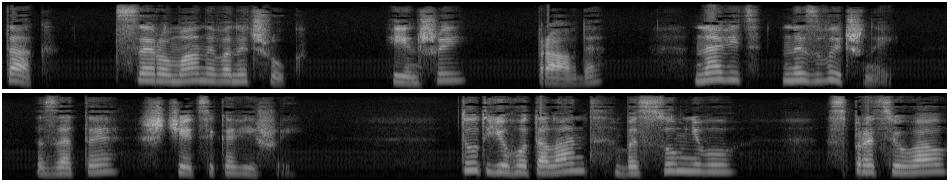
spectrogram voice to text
так, це Роман Іваничук, інший правда, навіть незвичний, зате ще цікавіший. Тут його талант, без сумніву, спрацював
